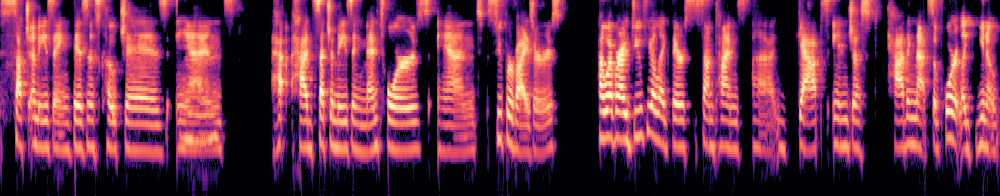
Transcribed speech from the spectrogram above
such amazing business coaches mm-hmm. and mm. ha- had such amazing mentors and supervisors however I do feel like there's sometimes uh, gaps in just having that support like you know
